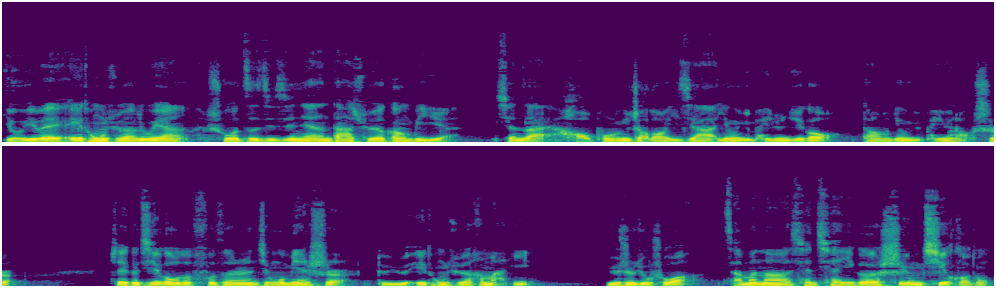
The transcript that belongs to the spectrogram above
有一位 A 同学留言说自己今年大学刚毕业，现在好不容易找到一家英语培训机构当英语培训老师。这个机构的负责人经过面试，对于 A 同学很满意，于是就说：“咱们呢先签一个试用期合同，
